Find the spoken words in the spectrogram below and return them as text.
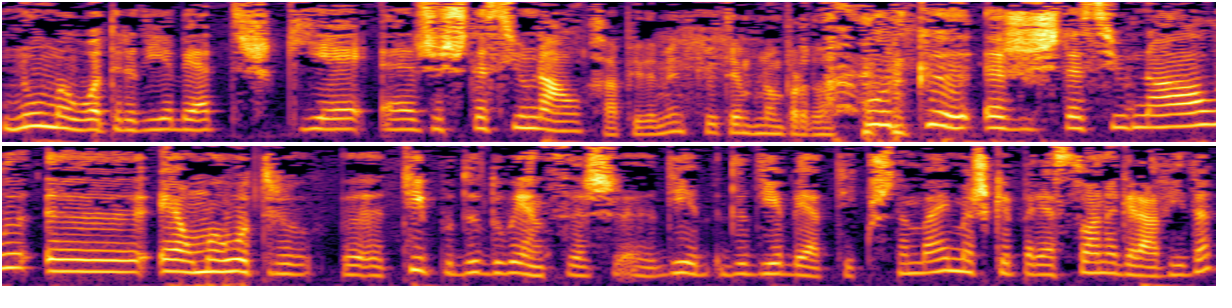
numa outra diabetes que é a gestacional. Rapidamente, que o tempo não perdoa. Porque a gestacional é uma outro tipo de doenças de, de diabéticos também, mas que aparece só na grávida.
